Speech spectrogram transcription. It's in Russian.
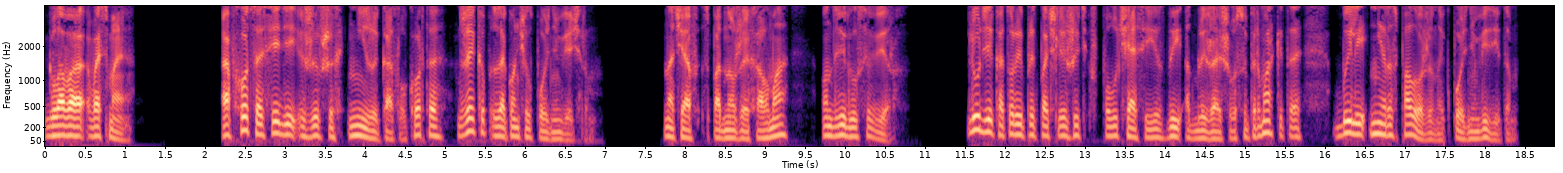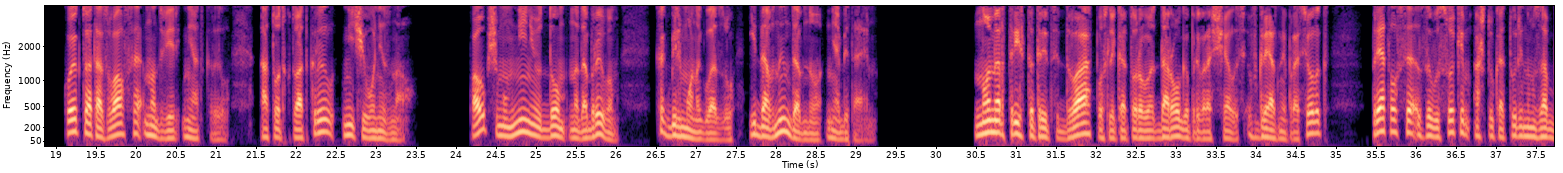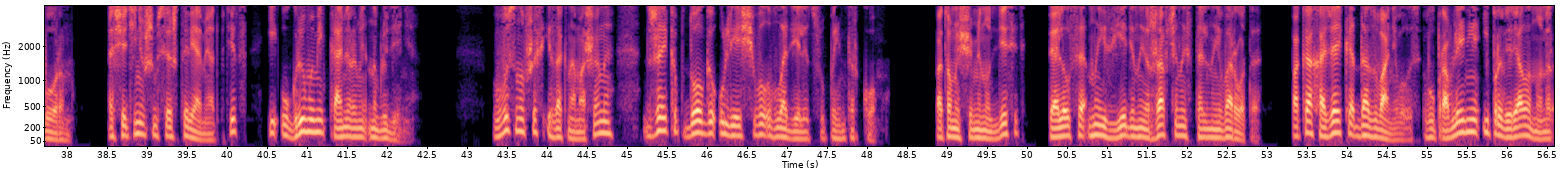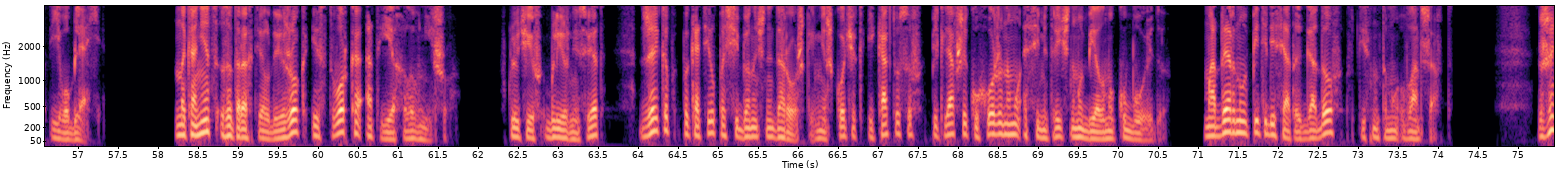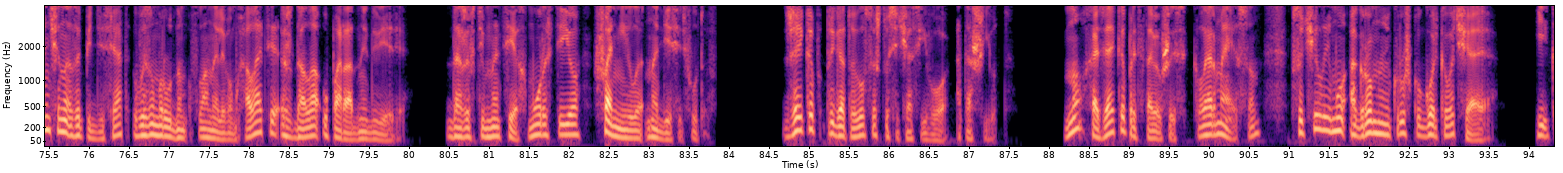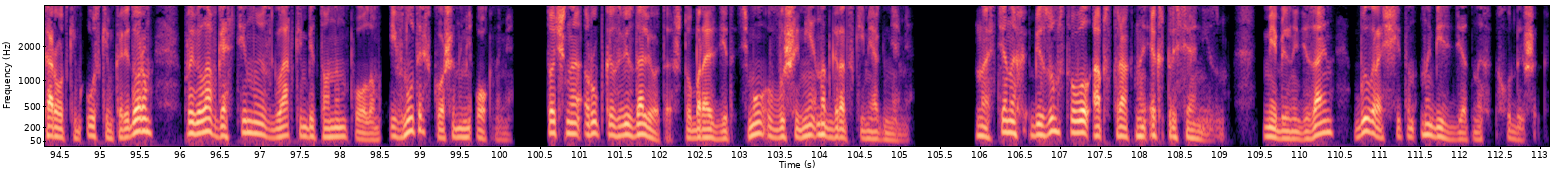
Глава восьмая. Обход соседей, живших ниже Каслкорта, Джейкоб закончил поздним вечером. Начав с подножия холма, он двигался вверх. Люди, которые предпочли жить в получасе езды от ближайшего супермаркета, были не расположены к поздним визитам. Кое-кто отозвался, но дверь не открыл, а тот, кто открыл, ничего не знал. По общему мнению, дом над обрывом, как бельмо на глазу, и давным-давно не обитаем. Номер 332, после которого дорога превращалась в грязный проселок, прятался за высоким оштукатуренным забором, ощетинившимся штырями от птиц и угрюмыми камерами наблюдения. Высунувшись из окна машины, Джейкоб долго улещивал владелицу по интеркому. Потом еще минут десять пялился на изъеденные ржавчиной стальные ворота, пока хозяйка дозванивалась в управление и проверяла номер его бляхи. Наконец затарахтел движок, и створка отъехала в нишу. Включив ближний свет, Джейкоб покатил по щебеночной дорожке, меж и кактусов, петлявшей к ухоженному асимметричному белому кубоиду, модерну 50-х годов, втиснутому в ландшафт. Женщина за 50 в изумрудном фланелевом халате ждала у парадной двери. Даже в темноте хмурость ее фанила на 10 футов. Джейкоб приготовился, что сейчас его отошьют. Но хозяйка, представившись Клэр Мейсон, всучила ему огромную кружку горького чая и коротким узким коридором провела в гостиную с гладким бетонным полом и внутрь скошенными окнами. Точно рубка звездолета, что бороздит тьму в вышине над городскими огнями. На стенах безумствовал абстрактный экспрессионизм. Мебельный дизайн был рассчитан на бездетных худышек.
